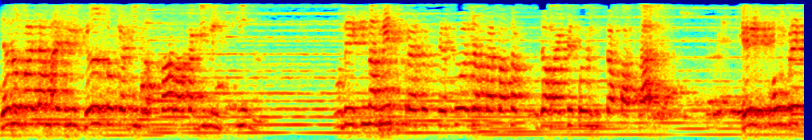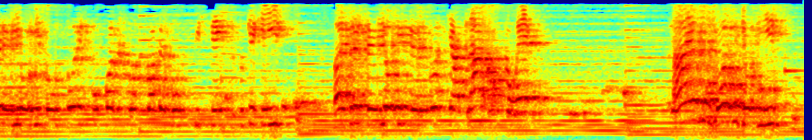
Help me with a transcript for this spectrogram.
já não vai dar mais ligança ao que a Bíblia fala, ao que a Bíblia ensina. Os ensinamentos para essas pessoas já vai, passar, já vai ser coisas ultrapassadas. Eles vão preferir ouvir doutores conforme as suas próprias consistências. O que, é isso? Vai preferir ouvir pessoas que agradam o seu ego. Ah, eu não gosto de ouvir isso.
